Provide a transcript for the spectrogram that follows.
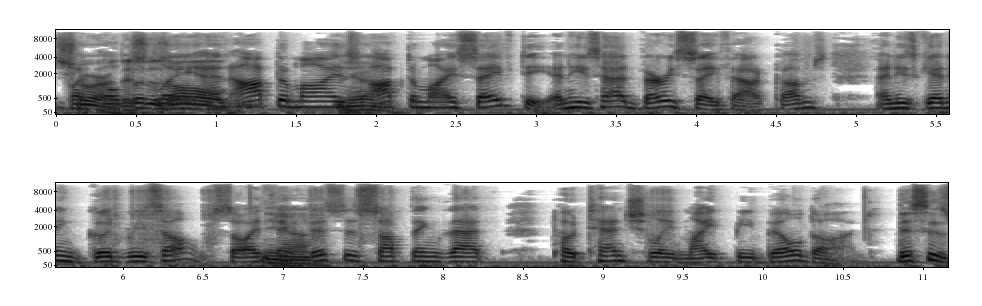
Sure, but openly all- and optimize yeah. optimize safety. And he's had very safe outcomes, and he's getting good results. So I think Yeah. this is something that potentially might be built on. This is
